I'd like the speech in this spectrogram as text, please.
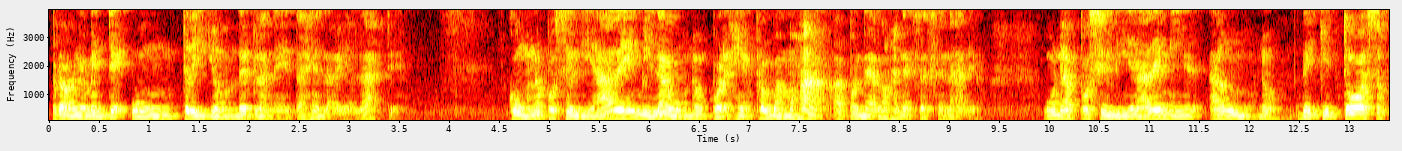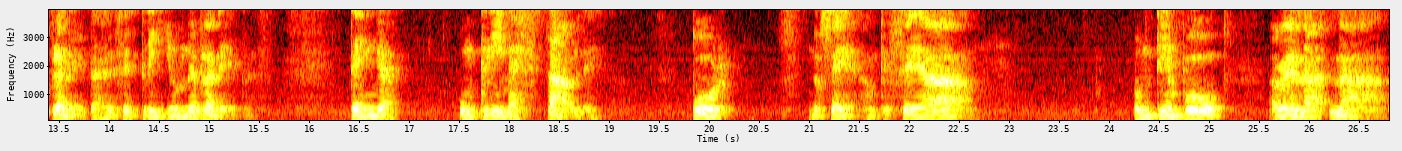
probablemente un trillón de planetas en la Vía Láctea. Con una posibilidad de mil a uno, por ejemplo, vamos a, a ponernos en ese escenario una posibilidad de mil a uno de que todos esos planetas, ese trillón de planetas, tenga un clima estable por, no sé, aunque sea un tiempo, a ver, la,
